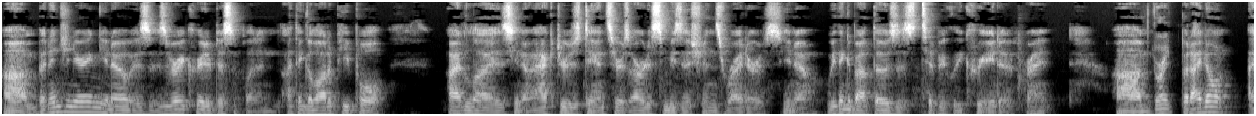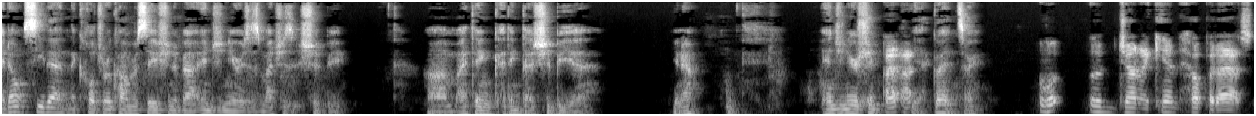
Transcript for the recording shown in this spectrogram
um, but engineering you know is is a very creative discipline, and I think a lot of people idolize, you know, actors, dancers, artists, musicians, writers, you know, we think about those as typically creative, right? Um, right. But I don't, I don't see that in the cultural conversation about engineers as much as it should be. Um, I think, I think that should be a, you know, engineers should, I, I, yeah, go ahead. Sorry. Well, uh, John, I can't help but ask,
